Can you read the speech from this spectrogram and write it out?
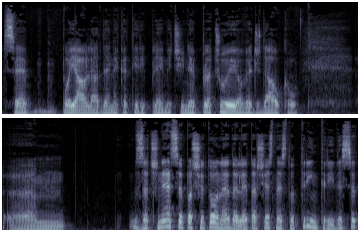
se pojavlja, da nekateri plemiči ne plačujejo več davkov. Um, začne se pa še to, ne, da leta 1633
